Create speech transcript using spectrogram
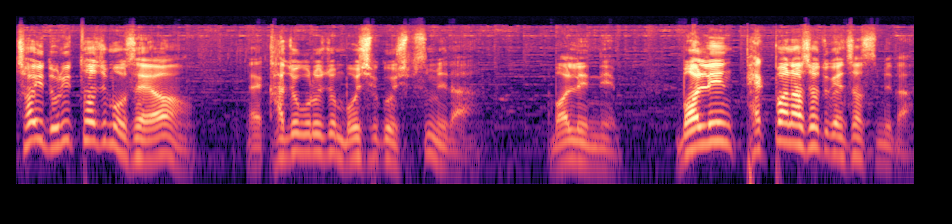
저희 놀이터 좀 오세요. 네, 가족으로 좀 모시고 싶습니다. 멀리님 멀린 100번 하셔도 괜찮습니다.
